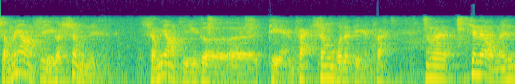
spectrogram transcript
什么样是一个圣人，什么样是一个呃典范，生活的典范。那么现在我们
